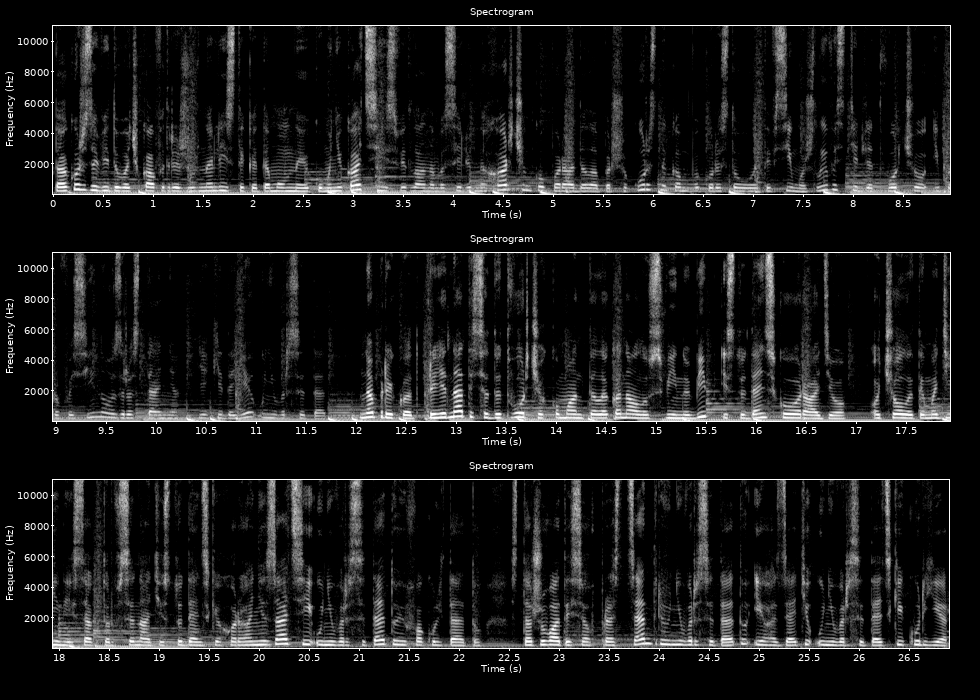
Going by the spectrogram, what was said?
Також завідувач кафедри журналістики та мовної комунікації Світлана Васильівна Харченко порадила першокурсникам використовувати всі можливості для творчого і професійного зростання, які дає університет. Наприклад, приєднатися до творчих команд телеканалу Свій Біб і студентського радіо, очолити медійний сектор в сенаті студентських організацій університету і факультету, стажуватися в прес-центрі університету і газеті Університетський кур'єр.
